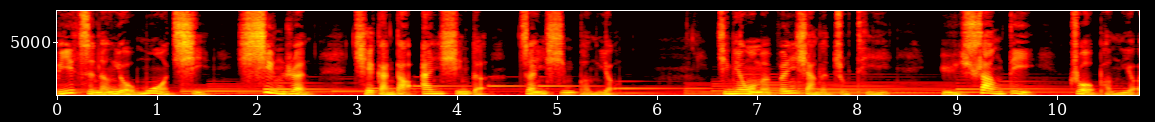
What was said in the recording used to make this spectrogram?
彼此能有默契。信任且感到安心的真心朋友。今天我们分享的主题：与上帝做朋友。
